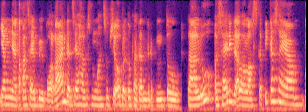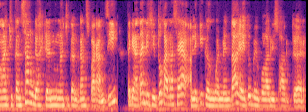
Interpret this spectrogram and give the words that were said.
yang menyatakan saya bipolar dan saya harus mengonsumsi obat-obatan tertentu. Lalu eh, saya tidak lolos. Ketika saya mengajukan sanggah dan mengajukan transparansi, ternyata di situ karena saya memiliki gangguan mental yaitu bipolar disorder.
